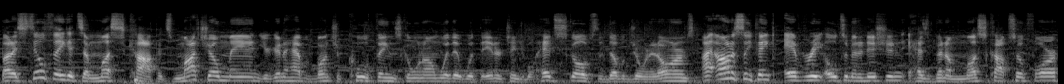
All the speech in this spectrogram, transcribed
but I still think it's a must-cop. It's Macho Man. You're going to have a bunch of cool things going on with it with the interchangeable head sculpts, the double jointed arms. I honestly think every Ultimate Edition has been a must-cop so far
